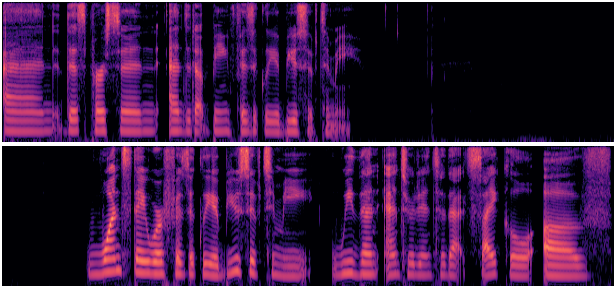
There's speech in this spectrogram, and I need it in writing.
and this person ended up being physically abusive to me. Once they were physically abusive to me, we then entered into that cycle of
